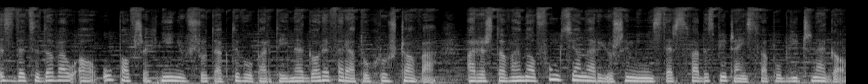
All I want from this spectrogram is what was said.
zdecydował o upowszechnieniu wśród aktywu partyjnego referatu Chruszczowa. Aresztowano funkcjonariuszy Ministerstwa Bezpieczeństwa Publicznego.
